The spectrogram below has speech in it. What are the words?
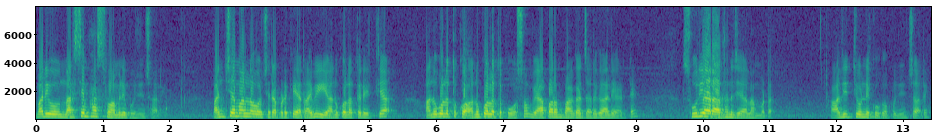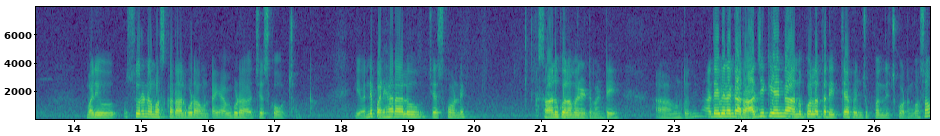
మరియు నరసింహస్వామిని పూజించాలి. పంచమంలో వచ్చేటప్పటికే రవి అనుకూలత రీత్యా అనుకూలతకు అనుకూలత కోసం వ్యాపారం బాగా జరగాలి అంటే సూర్యారాధన చేయాలన్నమాట. ఆదిత్యుడిని ఎక్కువగా పూజించాలి. మరియు సూర్య నమస్కారాలు కూడా ఉంటాయి. అవి కూడా చేసుకోవచ్చు అన్నమాట. ఇవన్నీ పరిహారాలు చేసుకోండి. సానుకూలమైనటువంటి ఉంటుంది. అదేవిధంగా రాజకీయంగా అనుకూలత రీత్యా పెంచుకొందించుకోవడం కోసం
